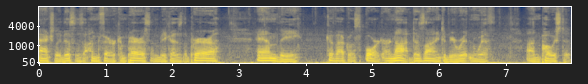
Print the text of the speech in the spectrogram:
actually this is an unfair comparison because the Prera and the Kaweco Sport are not designed to be written with unposted,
